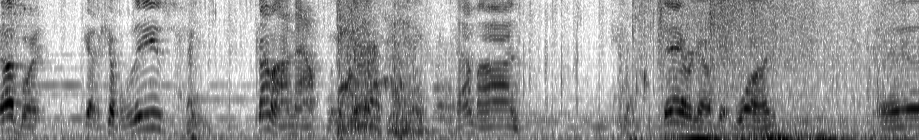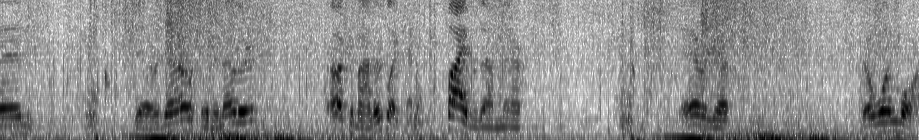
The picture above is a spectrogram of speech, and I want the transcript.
oh boy. Got a couple of these. Come on now. Come on. There we go. Hit one. And there we go. Hit another. Oh, come on. There's like five of them there. There we go. So one more.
